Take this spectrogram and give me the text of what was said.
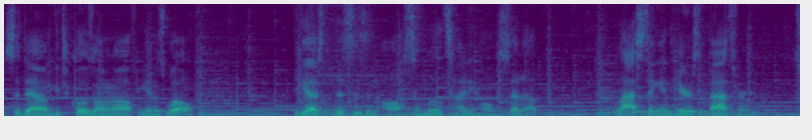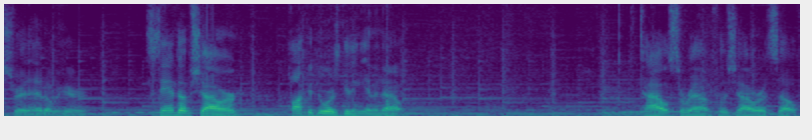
sit down, get your clothes on and off again as well. You guys, this is an awesome little tiny home setup. Last thing in here is the bathroom. Straight ahead over here. Stand up shower, pocket doors getting in and out. Tile surround for the shower itself.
